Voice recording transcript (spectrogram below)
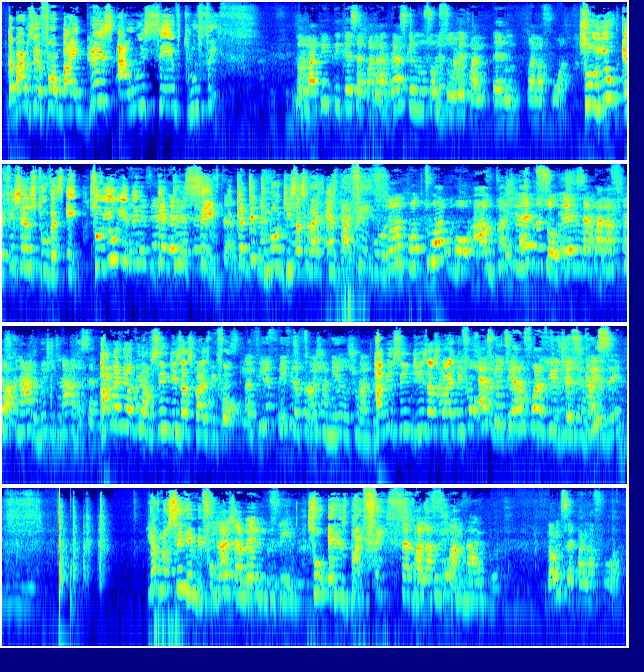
The Bible says, For by grace are we saved through faith. Donc la Bible dit que c'est par la grâce que nous sommes sauvés par, euh, par la foi. So you, Ephesians 2, verse 8. So you even getting saved, getting to know Jesus Christ is by faith. Donc pour toi, pour être sauvé, c'est par la foi. How many of you have seen Jesus Christ before? Have you seen Jesus Christ before? Est-ce que tu as une fois vu Jésus-Christ gesehen? You have not seen him before. So it is by faith. C'est par la foi. Donc c'est par la foi.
